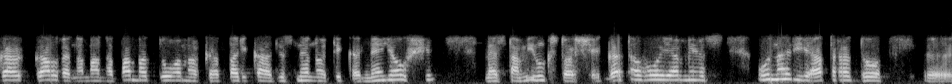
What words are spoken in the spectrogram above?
ga, galvenā mana pamatdoma, ka barikādes nenotika nejauši, mēs tam ilgstoši gatavojamies un arī atradu uh,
